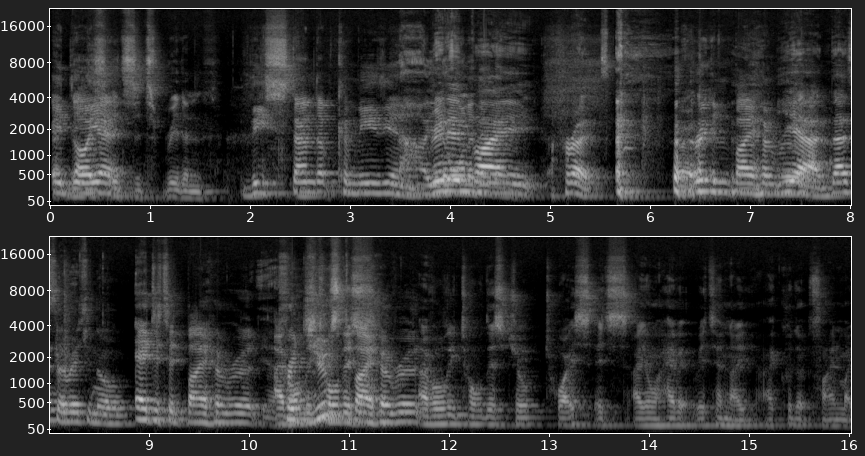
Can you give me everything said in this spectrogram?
It, oh It's- yeah, It's it's written. the stand-up comedian No, Written wanna do by Fred. written by Harut. yeah, that's original. Edited by Harut. Yeah. I've only told Produced this- by Harut. I've only told this joke twice. It's I don't have it written. I, I couldn't find my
